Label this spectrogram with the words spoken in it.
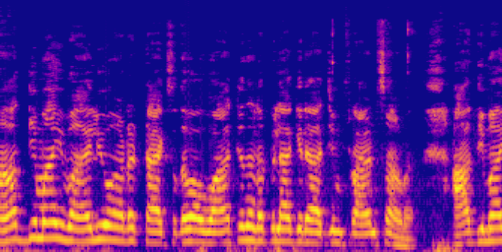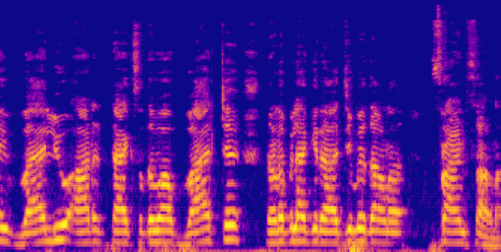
ആദ്യമായി വാല്യൂ ആഡഡ് ടാക്സ് അഥവാ വാറ്റ് നടപ്പിലാക്കിയ രാജ്യം ഫ്രാൻസ് ആണ് ആദ്യമായി വാല്യൂ ആഡഡ് ടാക്സ് അഥവാ വാറ്റ് നടപ്പിലാക്കിയ രാജ്യം ഏതാണ്? ഫ്രാൻസ് ആണ്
